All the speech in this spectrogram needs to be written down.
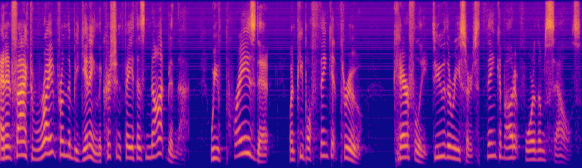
And in fact, right from the beginning, the Christian faith has not been that. We've praised it when people think it through carefully, do the research, think about it for themselves.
